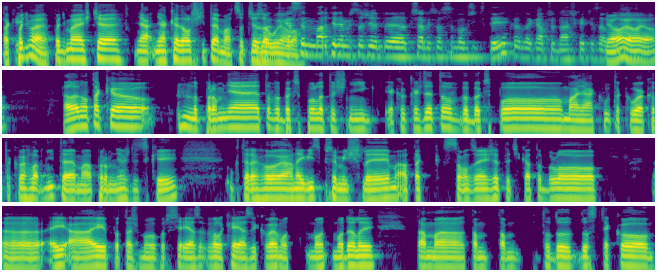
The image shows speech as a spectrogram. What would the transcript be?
tak pojďme, pojďme ještě nějaké další téma, co tě no, zaujalo. Já jsem, Martin, myslel, že eh, třeba bychom se mohli říct ty, jako taká přednáška tě zaujala. Jo, jo, jo. Ale no tak eh, no pro mě to WebExpo letošní, jako každé to WebExpo má nějakou takovou, jako takové hlavní téma pro mě vždycky, u kterého já nejvíc přemýšlím a tak samozřejmě, že teďka to bylo uh, eh, AI, potažmo prostě jaz, velké jazykové mo, modely, tam, tam, tam to do, dost jako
